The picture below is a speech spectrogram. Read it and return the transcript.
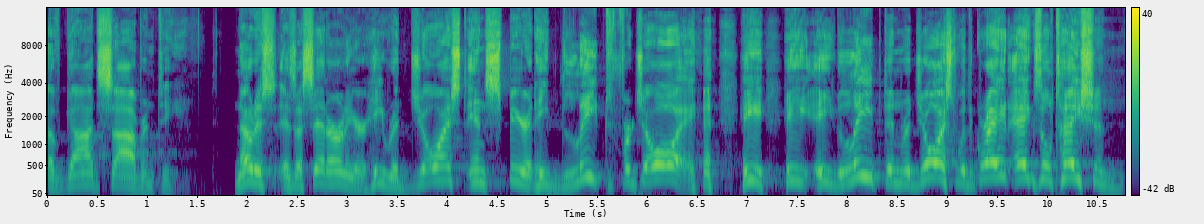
of God's sovereignty. Notice, as I said earlier, he rejoiced in spirit. He leaped for joy. he, he, he leaped and rejoiced with great exultation.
